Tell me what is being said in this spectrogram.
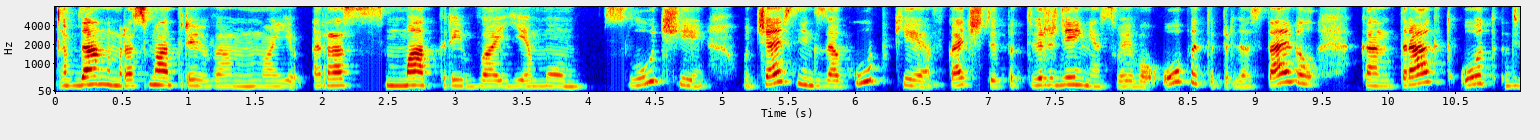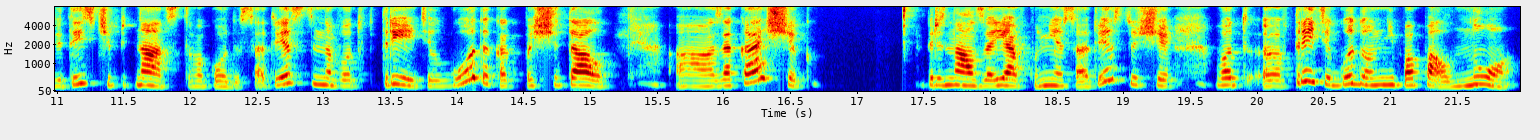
в данном рассматриваемом, случае участник закупки в качестве подтверждения своего опыта предоставил контракт от 2015 года. Соответственно, вот в третьих года, как посчитал а, заказчик, признал заявку несоответствующей, вот э, в третий год он не попал, но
